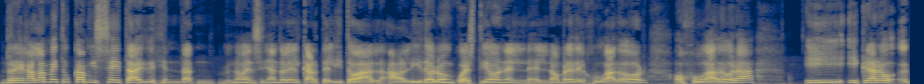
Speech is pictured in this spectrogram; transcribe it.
regálame tu camiseta, y diciendo, no, enseñándole el cartelito al, al ídolo en cuestión, el, el nombre del jugador o jugadora. Y, y claro, eh,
